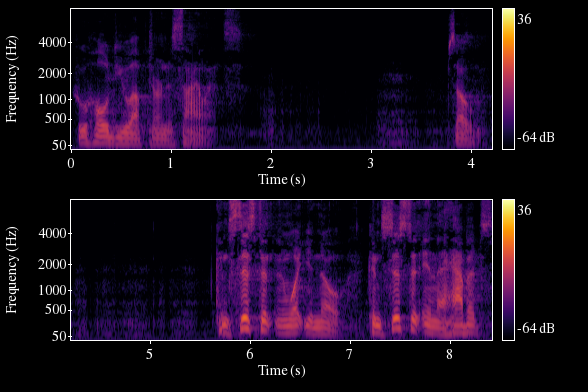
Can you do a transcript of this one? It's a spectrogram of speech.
who hold you up during the silence. So, consistent in what you know, consistent in the habits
